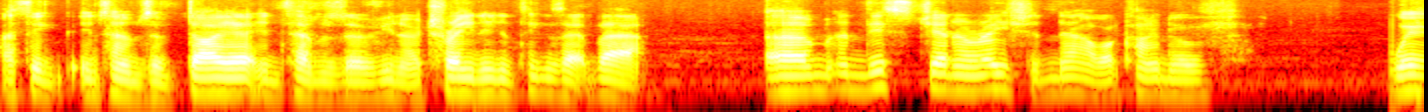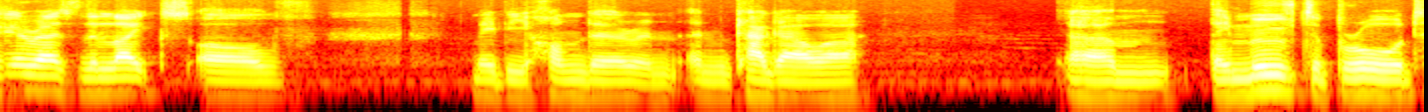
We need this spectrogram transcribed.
I think in terms of diet, in terms of you know training and things like that. Um, and this generation now are kind of, whereas the likes of maybe Honda and, and Kagawa, um, they moved abroad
